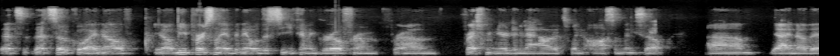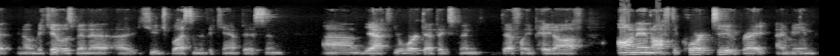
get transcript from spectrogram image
that's that's so cool. I know, you know, me personally, I've been able to see you kind of grow from from freshman year to now. It's been awesome, and so um, yeah, I know that you know Michaella's been a, a huge blessing to the campus, and um, yeah, your work ethic's been definitely paid off on and off the court too, right? I mean,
